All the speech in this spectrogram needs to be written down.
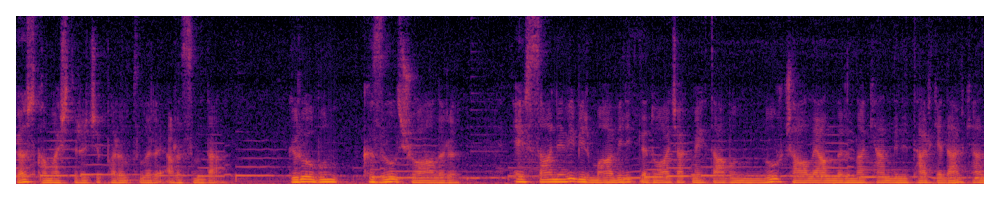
göz kamaştırıcı parıltıları arasında grubun kızıl şuaları, efsanevi bir mavilikle doğacak mehtabın nur çağlayanlarına kendini terk ederken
